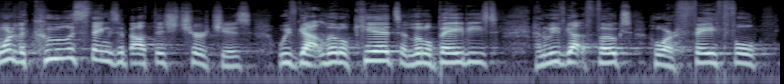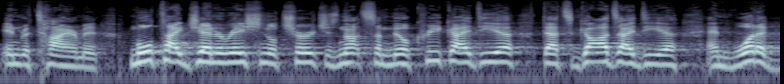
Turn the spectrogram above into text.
One of the coolest things about this church is we've got little kids and little babies, and we've got folks who are faithful in retirement. Multi generational church is not some Mill Creek idea, that's God's idea. And what a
